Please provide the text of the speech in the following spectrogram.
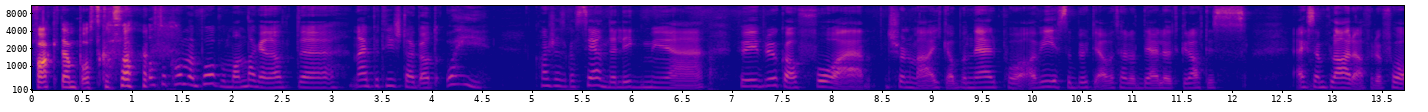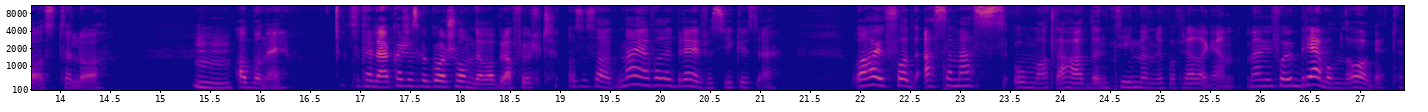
Fuck den postkassa. Og så kom jeg på på mandagen at eh, Nei, på tirsdag at oi, kanskje jeg skal se om det ligger mye For vi bruker å få, eh, selv om jeg ikke abonnerer på avis, så bruker jeg av og til å dele ut gratis eksemplarer for å få oss til å Mm. abonner. Så tenkte jeg kanskje jeg skal gå og se om det var bra fullt. Og så sa jeg nei, jeg har fått et brev fra sykehuset. Og jeg har jo fått SMS om at jeg hadde en time nå på fredagen. Men vi får jo brev om det òg, vet du.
